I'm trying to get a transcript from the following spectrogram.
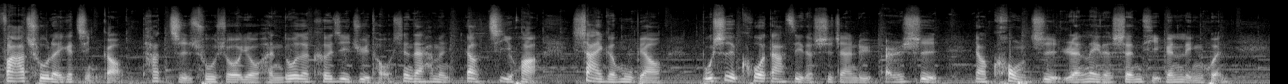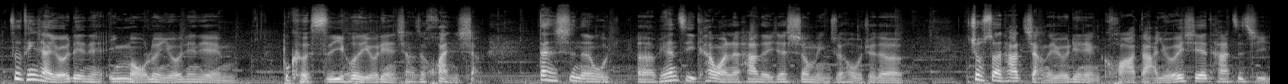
发出了一个警告，他指出说，有很多的科技巨头现在他们要计划下一个目标，不是扩大自己的市占率，而是要控制人类的身体跟灵魂。这听起来有一点点阴谋论，有一点点不可思议，或者有点像是幻想。但是呢，我呃平常自己看完了他的一些声明之后，我觉得，就算他讲的有一点点夸大，有一些他自己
